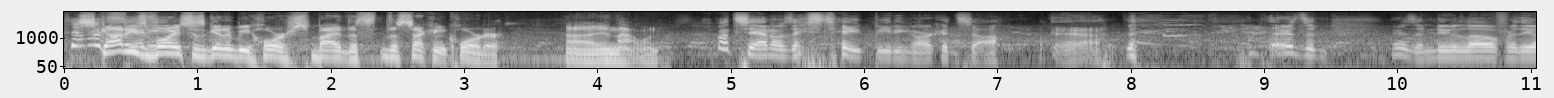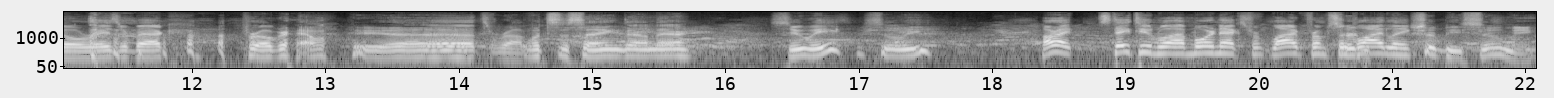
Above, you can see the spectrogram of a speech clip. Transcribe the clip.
Scotty's City- voice is going to be hoarse by the the second quarter uh, in that one. How about San Jose State beating Arkansas? Yeah. There's a there's a new low for the old Razorback program. Yeah. That's rough. What's the saying down there? Suey? Suey? All right, stay tuned. We'll have more next from, live from Supply Link Should be sue me.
